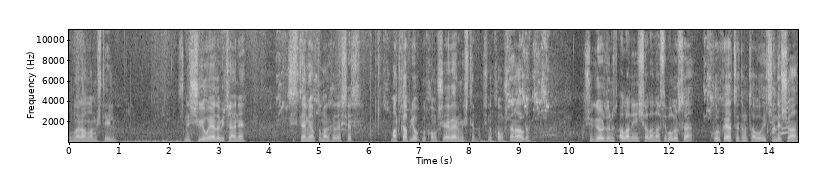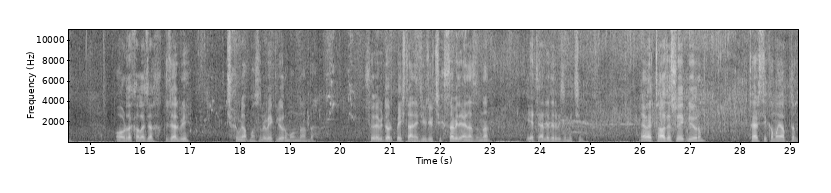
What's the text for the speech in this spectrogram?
Bunları anlamış değilim. Şimdi şu yuvaya da bir tane sistem yaptım arkadaşlar. Matkap yoktu komşuya vermiştim. Şimdi komşudan aldım. Şu gördüğünüz alanı inşallah nasip olursa kurka yatırdım tavuğu. İçinde şu an orada kalacak. Güzel bir çıkım yapmasını bekliyorum ondan da. Şöyle bir 4-5 tane civciv çıksa bile en azından yeterlidir bizim için. Evet taze su ekliyorum. Ters yıkama yaptım.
